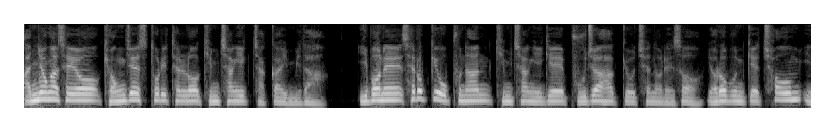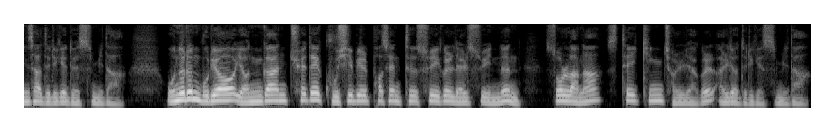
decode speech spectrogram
안녕하세요. 경제 스토리텔러 김창익 작가입니다. 이번에 새롭게 오픈한 김창익의 부자 학교 채널에서 여러분께 처음 인사드리게 됐습니다. 오늘은 무려 연간 최대 91% 수익을 낼 수 있는 솔라나 스테이킹 전략을 알려드리겠습니다.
